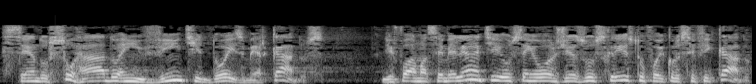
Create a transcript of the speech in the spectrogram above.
sendo surrado em 22 mercados. De forma semelhante, o Senhor Jesus Cristo foi crucificado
